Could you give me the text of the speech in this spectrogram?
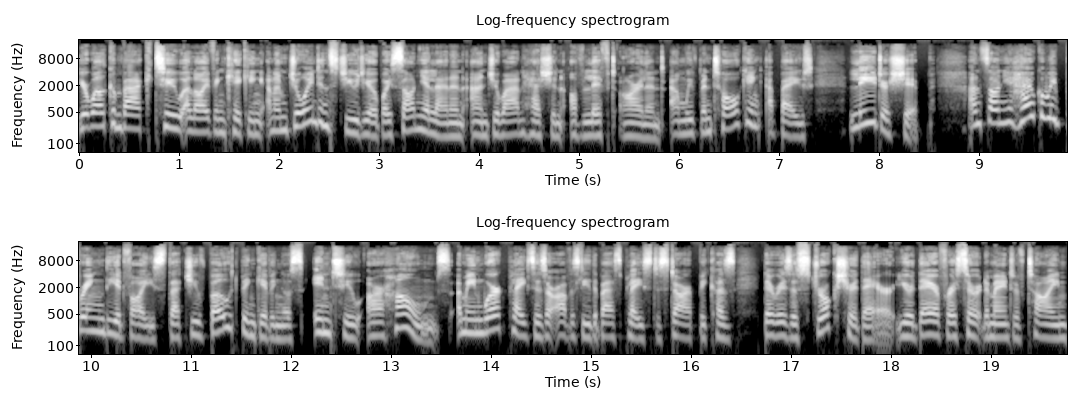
You're welcome back to Alive and Kicking, and I'm joined in studio by Sonya Lennon and Joanne Hession of Lift Ireland, and we've been talking about leadership. And Sonya, how can we bring the advice that you've both been giving us into our homes? I mean, workplaces are obviously the best place to start because there is a structure there. You're there for a certain amount of time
